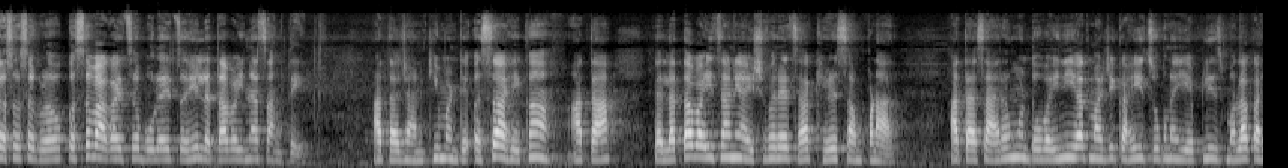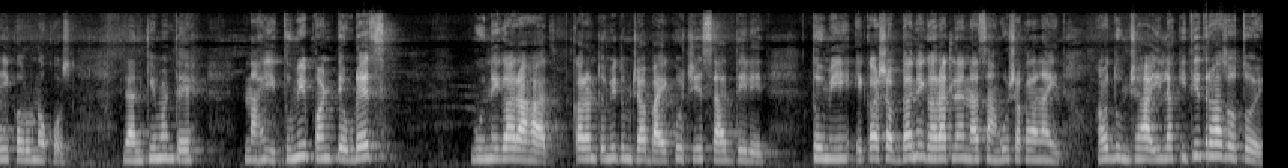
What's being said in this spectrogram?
तसं सगळं कसं वागायचं बोलायचं हे लताबाईंना सांगते. आता जानकी म्हणते असं आहे का? आता त्या लताबाईचा आणि ऐश्वर्याचा खेळ संपणार. आता सारंग म्हणतो वहिनी यात माझी काही चूक नाही आहे प्लीज मला काही करू नकोस. जानकी म्हणते नाही तुम्ही पण तेवढेच गुन्हेगार आहात कारण तुम्ही तुमच्या बायकोची साथ दिलीत. तुम्ही एका शब्दाने घरातल्यांना सांगू शकला नाहीत. अहो तुमच्या आईला किती त्रास होतो आहे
